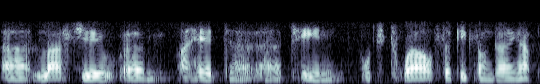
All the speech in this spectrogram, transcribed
Uh, last year, um, I had uh, uh, 10 or 12, so it keeps on going up.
